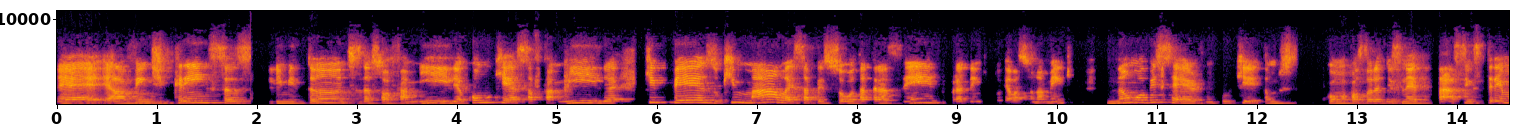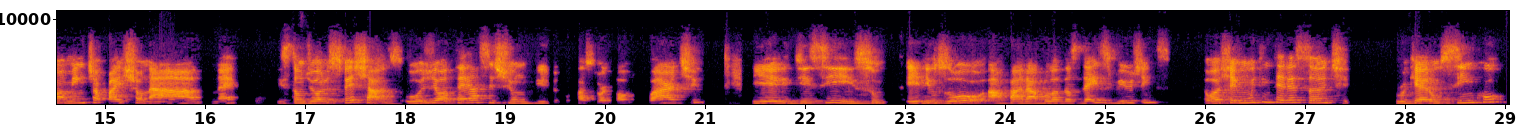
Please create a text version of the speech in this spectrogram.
né? Ela vem de crenças limitantes da sua família, como que é essa família, que peso, que mala essa pessoa está trazendo para dentro do relacionamento. Não observam, porque estão, como a pastora disse, né? Tá assim, extremamente apaixonado, né? Estão de olhos fechados. Hoje eu até assisti um vídeo do pastor Claudio Duarte e ele disse isso. Ele usou a parábola das dez virgens. Eu achei muito interessante, porque eram cinco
